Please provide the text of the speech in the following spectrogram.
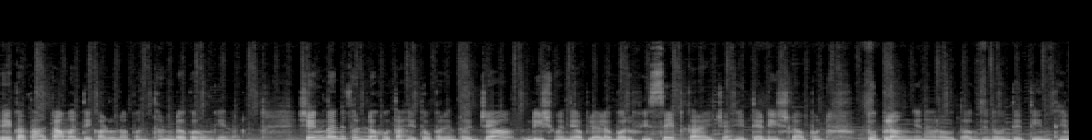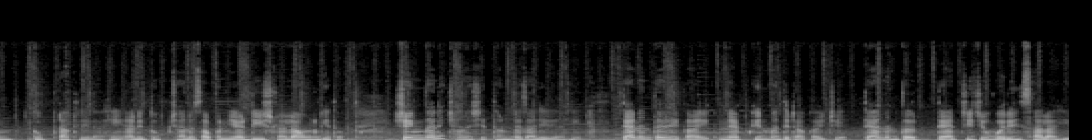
ते एका ताटामध्ये काढून आपण थंड करून घेणार. शेंगदाणे थंड होत आहे तोपर्यंत ज्या डिशमध्ये आपल्याला बर्फी सेट करायची आहे त्या डिशला आपण तूप लावून घेणार आहोत. अगदी दोन ते तीन थेंब तूप टाकलेलं आहे आणि तूप छान असं आपण या डिशला लावून घेत. आहोत शेंगदाणे छान अशी थंड झालेली आहे. त्यानंतर एका नॅपकिनमध्ये टाकायचे. त्यानंतर त्याची जी वरील साल आहे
